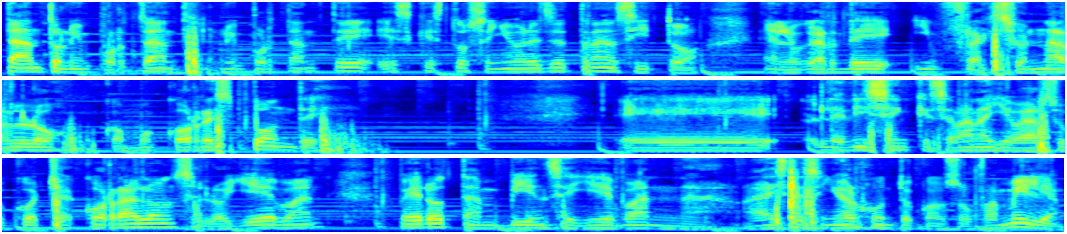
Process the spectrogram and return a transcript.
tanto lo importante. Lo importante es que estos señores de tránsito, en lugar de infraccionarlo como corresponde, eh, le dicen que se van a llevar su coche a Corralón, se lo llevan, pero también se llevan a, este señor junto con su familia.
